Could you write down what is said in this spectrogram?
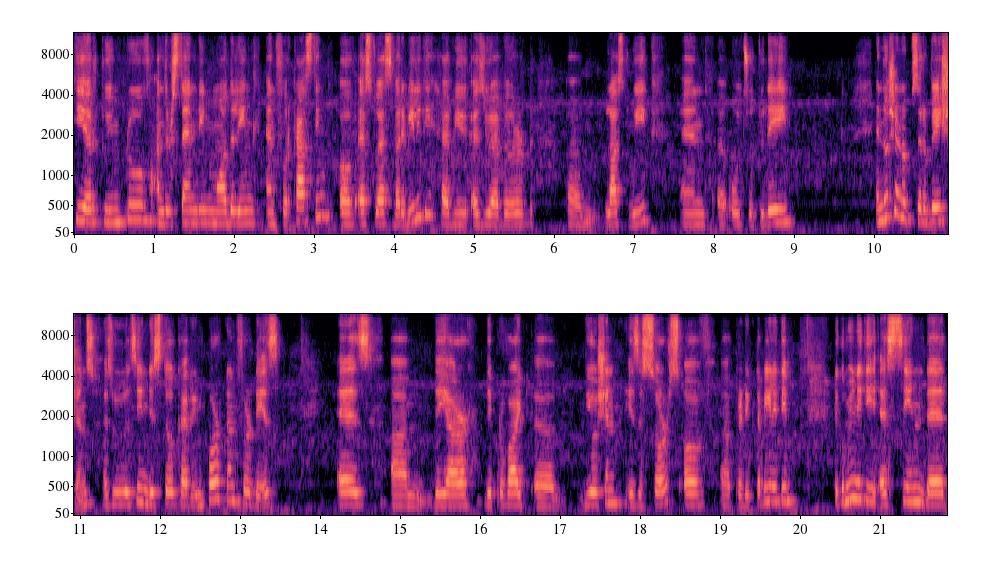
here to improve understanding, modeling, and forecasting of S2S variability, have you, as you have heard um, last week and uh, also today. And ocean observations, as we will see in this talk, are important for this, as um, they are they provide uh, the ocean is a source of uh, predictability. The community has seen that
